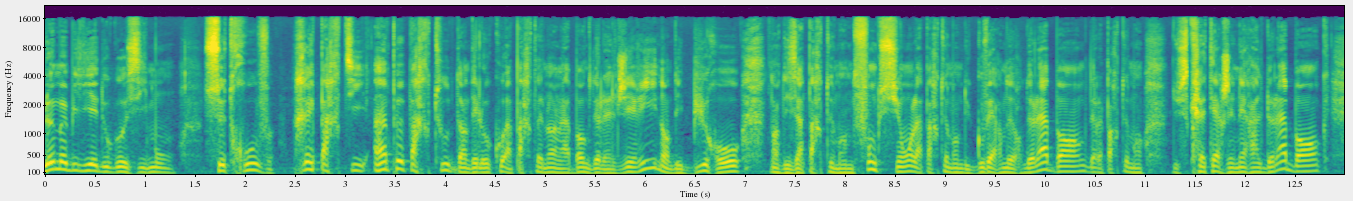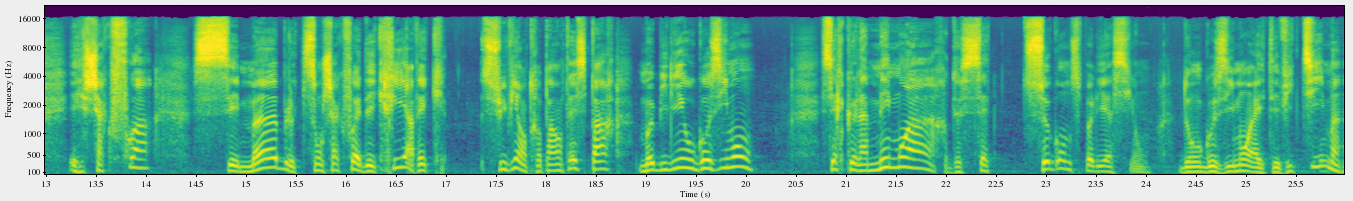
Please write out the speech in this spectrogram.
Le mobilier d'Hugo Simon se trouve réparti un peu partout dans des locaux appartenant à la Banque de l'Algérie, dans des bureaux, dans des appartements de fonction, l'appartement du gouverneur de la banque, de l'appartement du secrétaire général de la banque. Et chaque fois, ces meubles sont chaque fois décrits avec, suivi entre parenthèses par mobilier Hugo Simon. C'est-à-dire que la mémoire de cette seconde spoliation dont Hugo Simon a été victime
